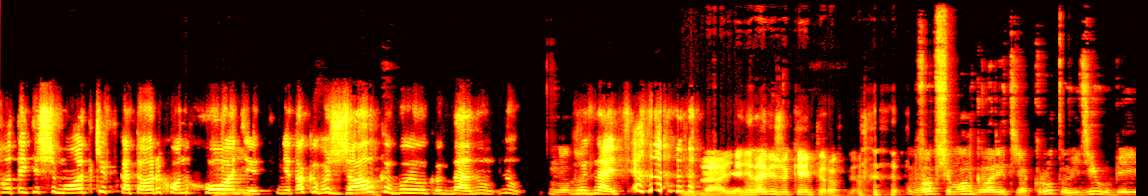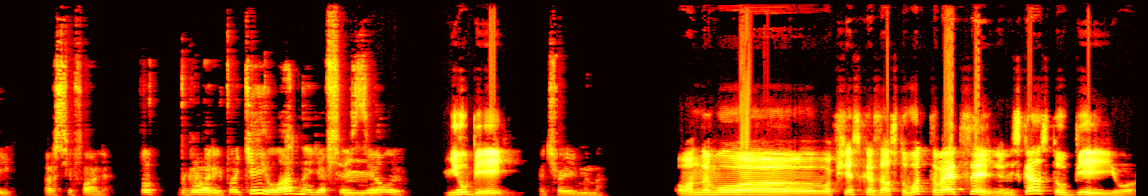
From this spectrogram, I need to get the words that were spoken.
вот эти шмотки, в которых он ходит. Мне так его жалко было, когда, ну, ну, Ну да. вы знаете. Да, я ненавижу кемперов. блин. В общем, он говорит, я крут, иди убей Арсифаля. Тот говорит, окей, ладно, я все М. сделаю. Не убей. А что именно? Он ему э, вообще сказал, что вот твоя цель. Он не сказал, что убей его.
